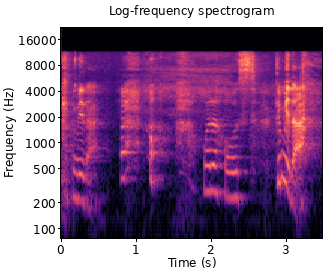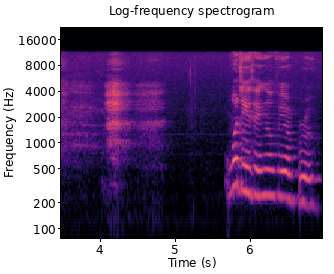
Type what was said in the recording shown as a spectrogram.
Give me that. what a host. Give me that. What do you think of your brew?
